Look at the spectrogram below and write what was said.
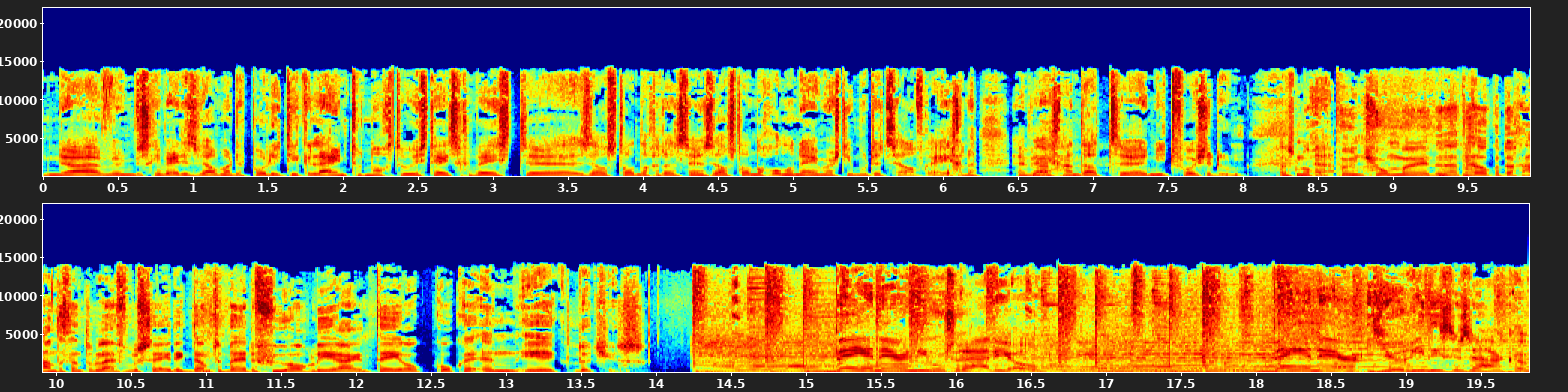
niet. Ja, misschien weten ze het wel, maar de politieke lijn tot nog toe is steeds geweest... Uh, zelfstandigen, dat zijn zelfstandige ondernemers, die moeten het zelf regelen. En wij ja. gaan dat uh, niet voor ze doen. Dat is nog een puntje om uh, inderdaad elke dag aandacht aan te blijven besteden. Ik dank de vuurhoogleraar Theo Kokke en Erik Lutjes. BNR Nieuwsradio. BNR Juridische Zaken.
